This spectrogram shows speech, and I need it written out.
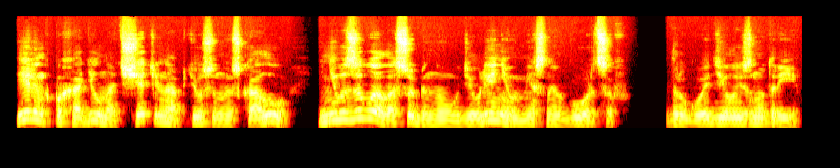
Эллинг походил на тщательно обтесанную скалу и не вызывал особенного удивления у местных горцев. Другое дело изнутри.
